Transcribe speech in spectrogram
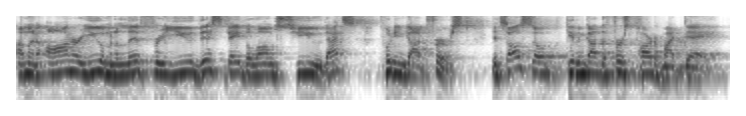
I'm going to honor you. I'm going to live for you. This day belongs to you. That's putting God first. It's also giving God the first part of my day.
